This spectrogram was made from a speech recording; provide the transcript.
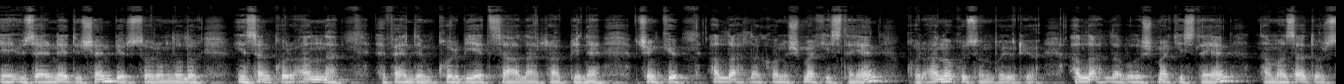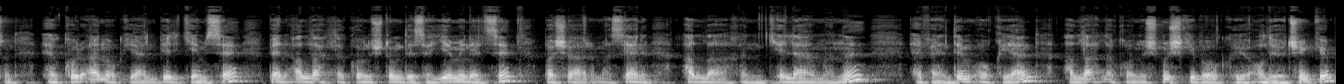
e, üzerine düşen bir sorumluluk. İnsan Kur'an'la efendim kurbiyet sağlar Rabbine. Çünkü Allah'la konuşmak isteyen Kur'an okusun buyuruyor. Allah'la buluşmak isteyen namaza dursun. E, Kur'an okuyan bir kimse ben Allah'la konuştum dese yemin etse başı ağrımaz. Yani Allah'ın kelamını efendim okuyan Allah'la konuşmuş gibi okuyor oluyor. Çünkü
